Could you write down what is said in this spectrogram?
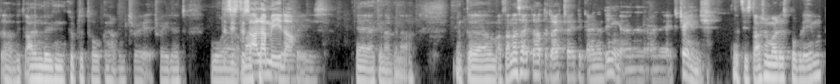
er äh, mit allen möglichen Kryptotoken herumtradet. das ist das Alameda. Ist. Ja, ja, genau, genau. Und äh, auf der anderen Seite hat er gleichzeitig ein Ding, eine, eine Exchange. Jetzt ist da schon mal das Problem,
